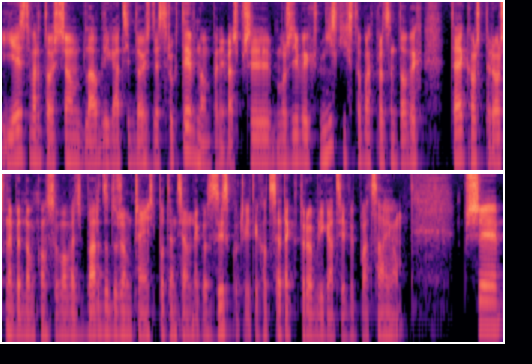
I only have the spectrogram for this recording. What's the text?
jest wartością dla obligacji dość destruktywną, ponieważ przy możliwych niskich stopach procentowych te koszty roczne będą konsumować bardzo dużą część potencjalnego zysku, czyli tych odsetek, które obligacje wypłacają. Przy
